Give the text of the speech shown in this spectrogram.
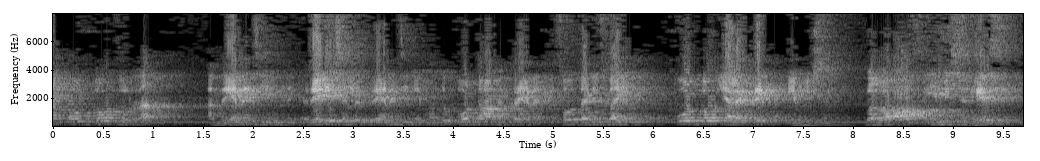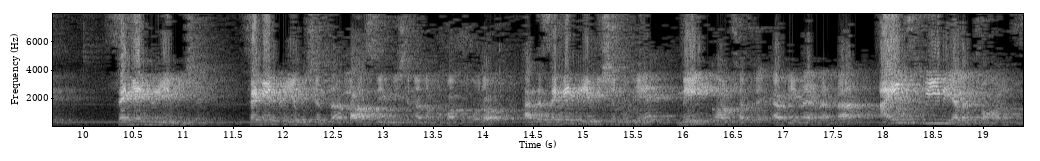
ஏன் photo சொல்றா அந்த எனர்ஜி ரேடியேஷன்ல இருக்கிற எனர்ஜி நேம் வந்து போட்டான் என்ற energy so that is is photoelectric emission the last emission is secondary emission secondary emission தான் last emission நம்ம பார்க்க போறோம். அந்த செகண்டரி எமிஷனுடைய உடைய main அப்படின்னா என்னன்னா ஹை ஸ்பீட் எலக்ட்ரான்ஸ்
